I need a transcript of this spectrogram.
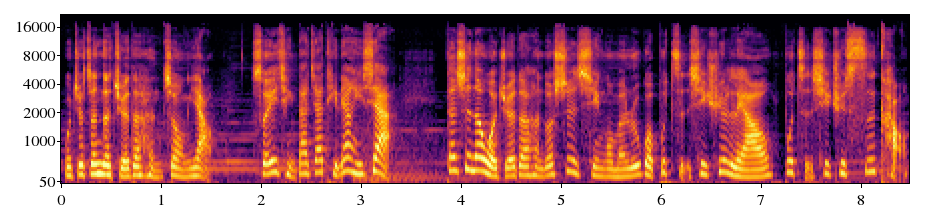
我就真的觉得很重要，所以请大家体谅一下。但是呢，我觉得很多事情，我们如果不仔细去聊，不仔细去思考，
